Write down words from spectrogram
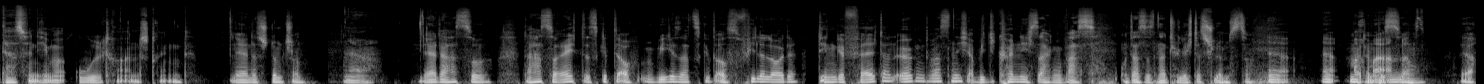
das finde ich immer ultra anstrengend. ja, das stimmt schon. Ja. Ja, da hast du, da hast du recht. Es gibt ja auch, wie gesagt, es gibt auch viele Leute, denen gefällt dann irgendwas nicht, aber die können nicht sagen, was. Und das ist natürlich das Schlimmste. Ja, ja, mach mal du- anders. Ja.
